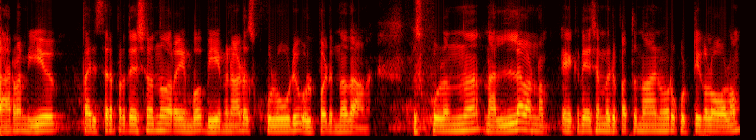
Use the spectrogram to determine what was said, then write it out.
കാരണം ഈ പരിസര പ്രദേശം എന്ന് പറയുമ്പോൾ ഭീമനാട് സ്കൂൾ കൂടി ഉൾപ്പെടുന്നതാണ്. സ്കൂളിൽ നിന്ന് നല്ലവണ്ണം ഏകദേശം ഒരു പത്ത് നാനൂറ് കുട്ടികളോളം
